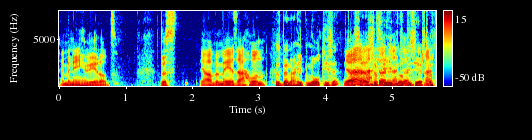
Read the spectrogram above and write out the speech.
in mijn eigen wereld. Dus ja, bij mij is dat gewoon... dat is bijna hypnotisch, hè? Ja, alsof je gehypnotiseerd wordt.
